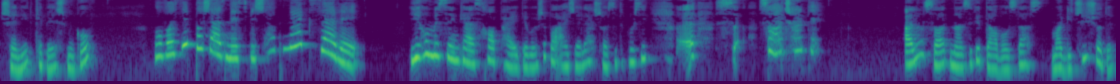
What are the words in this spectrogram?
شنید که بهش می‌گفت مواظب باش از نصف شب نگذره. یهو مثل اینکه از خواب پریده باشه با عجله شاهزاده پرسی ساعت چنده؟ الان ساعت نزدیک دوازده است. مگه چی شده؟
